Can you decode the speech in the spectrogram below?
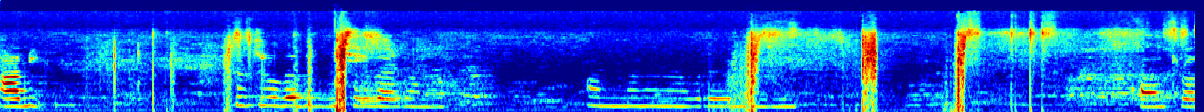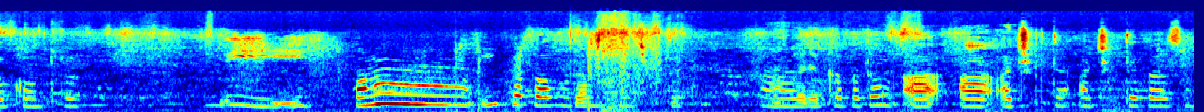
Abi iyi olabilir bir şey verdi ama. Anlamına vurayım. Kontrol kontrol. İyi. Ana ilk defa buradan bir şey çıktı. Aa, böyle kapatalım. Aa, aa, açıkta açıkta kalsın.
